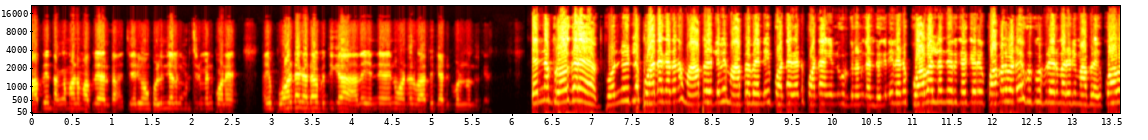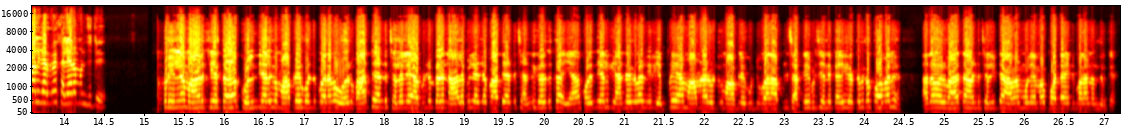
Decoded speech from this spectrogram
மாப்பிளையும் தங்கமான மாப்பிளையா இருக்கான் சரி உன் குழந்தையாளுக்கு முடிச்சிருமேன்னு போனேன். ஐயோ போட்டா கேட்டா பத்திக்கா. அதை என்ன உடனே வார்த்தை கேட்டு போட்டு வந்திருக்கேன். என்ன புரோக்கர் பொண்ணு வீட்டுல போட்டா கேட்டா மாப்பிள்ள வீட்டுல போய் மாப்பிள்ள வேண்டி போட்டா கேட்டு போட்டாங்கன்னு கொடுக்கணும்னு கண்டிருக்கு நீ வேணா கோவால்ல இருந்து இருக்க கோவால் வேட்டா கொடுக்க போறாரு மறுபடியும் மாப்பிள்ளை. கோவால் கரெக்டா கல்யாணம் முடிஞ்சிட்டு. அப்படி இல்ல மாருத்தியக்கா குழந்தையாளுக்கு மாப்பிளைய கொண்டு போறாங்க. ஒரு வார்த்தை சொல்லலையே அப்படின்னு பிறகு நாலு பேர் என்ன பார்த்து சண்டிக்கிறதுக்கா என் குழந்தையாளுக்கு எந்த நீர் எப்படி என் மாமனார் வீட்டுக்கு மாப்பிளைய கூட்டு போகலாம் அப்படின்னு சட்டையை பிடிச்சி என்ன கறி வைக்கிறதுக்கு கோவல்? அதான் ஒரு வார்த்தை அவன் சொல்லிட்டு அவன் மூலியமா போட்டாயிட்டு போலான்னு வந்திருக்கேன்.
